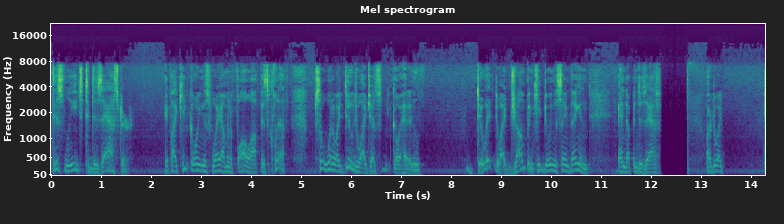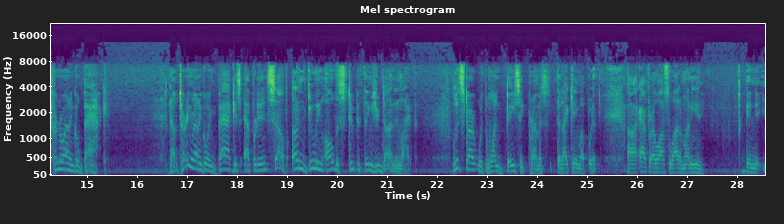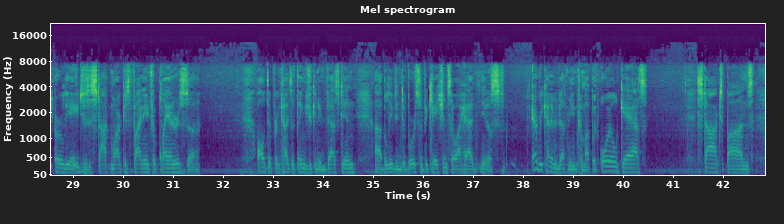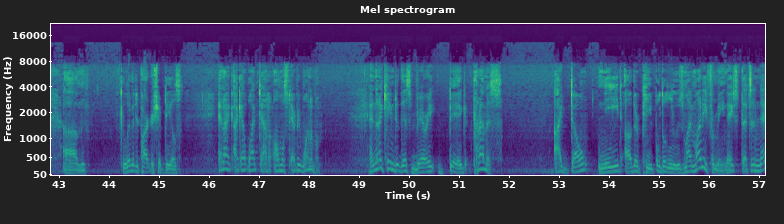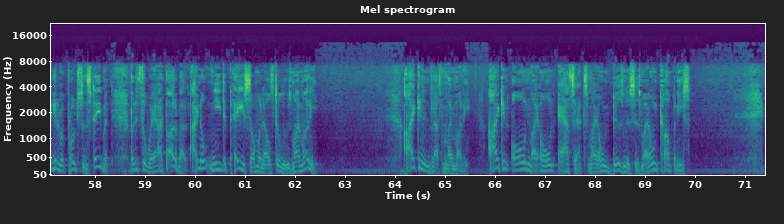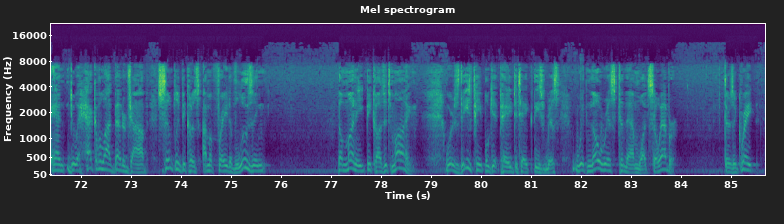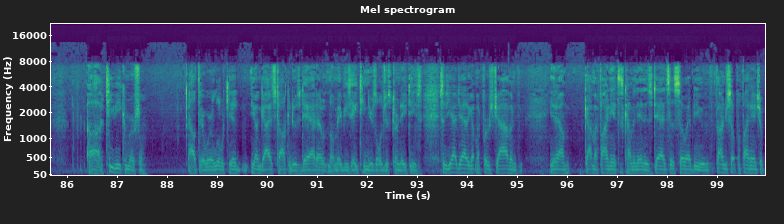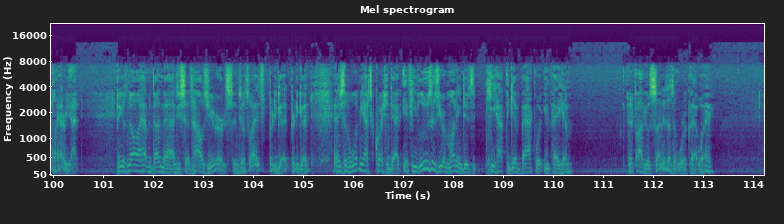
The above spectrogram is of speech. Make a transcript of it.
this leads to disaster. If I keep going this way, I'm going to fall off this cliff. So what do I do? Do I just go ahead and do it? Do I jump and keep doing the same thing and end up in disaster? Or do I turn around and go back? Now, turning around and going back is effort in itself, undoing all the stupid things you've done in life. Let's start with one basic premise that I came up with uh, after I lost a lot of money in the early ages, the stock markets, financial planners, uh, all different kinds of things you can invest in. I believed in diversification, so I had, you know, every kind of investment you can come up with oil, gas, stocks, bonds, um, limited partnership deals. And I, I got wiped out on almost every one of them. And then I came to this very big premise. I don't need other people to lose my money for me. That's a negative approach to the statement, but it's the way I thought about it. I don't need to pay someone else to lose my money. I can invest my money. I can own my own assets, my own businesses, my own companies, and do a heck of a lot better job simply because I'm afraid of losing the money because it's mine. Whereas these people get paid to take these risks with no risk to them whatsoever. There's a great uh, TV commercial out there where a little kid, young guy's talking to his dad. I don't know, maybe he's 18 years old, just turned 18. Says, "Yeah, Dad, I got my first job, and you know, got my finances coming in." His dad says, "So have you found yourself a financial planner yet?" And he goes, no, I haven't done that. He says, how's yours? And he goes, well, it's pretty good, pretty good. And he says, well, let me ask you a question, Dad. If he loses your money, does he have to give back what you pay him? And the father goes, son, it doesn't work that way.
